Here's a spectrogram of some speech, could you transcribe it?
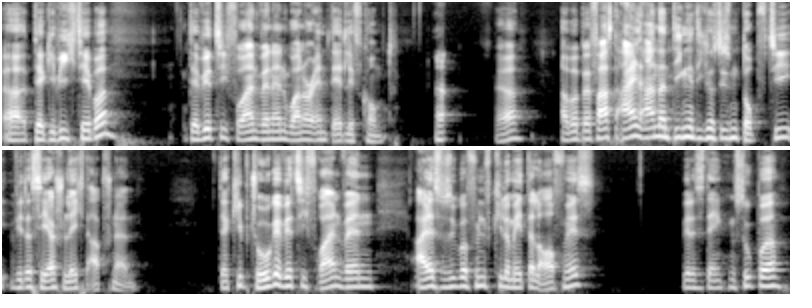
äh, der Gewichtheber, der wird sich freuen, wenn ein One-RM-Deadlift kommt. Ja. Ja? Aber bei fast allen anderen Dingen, die ich aus diesem Topf ziehe, wird er sehr schlecht abschneiden. Der Kipchoge wird sich freuen, wenn alles, was über 5 Kilometer laufen ist, wird er sich denken, super,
